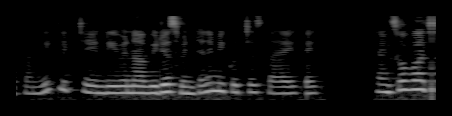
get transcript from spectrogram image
ఐకాన్ని క్లిక్ చేయండి. ఇవి నా వీడియోస్ వెంటనే మీకు వచ్చేస్తాయి. థ్యాంక్స్ ఫర్ వాచింగ్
